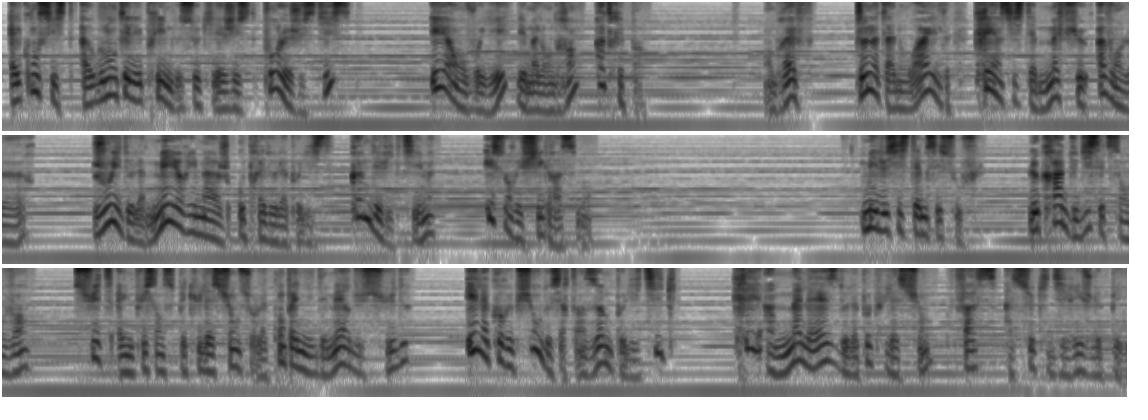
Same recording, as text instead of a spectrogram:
Elle consiste à augmenter les primes de ceux qui agissent pour la justice et à envoyer les malandrins à trépas. En bref, Jonathan Wilde crée un système mafieux avant l'heure, jouit de la meilleure image auprès de la police comme des victimes et s'enrichit grassement. Mais le système s'essouffle. Le krach de 1720, suite à une puissante spéculation sur la Compagnie des mers du Sud et la corruption de certains hommes politiques, crée un malaise de la population face à ceux qui dirigent le pays.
